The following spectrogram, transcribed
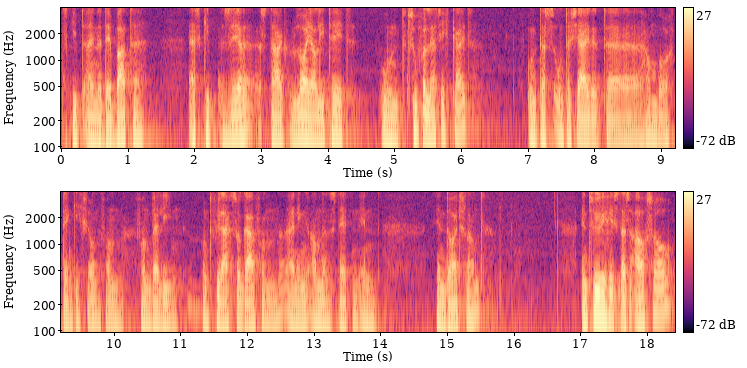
Es gibt eine Debatte, es gibt sehr stark Loyalität und Zuverlässigkeit und das unterscheidet äh, Hamburg, denke ich schon, von, von Berlin und vielleicht sogar von einigen anderen Städten in, in Deutschland. In Zürich ist das auch so.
